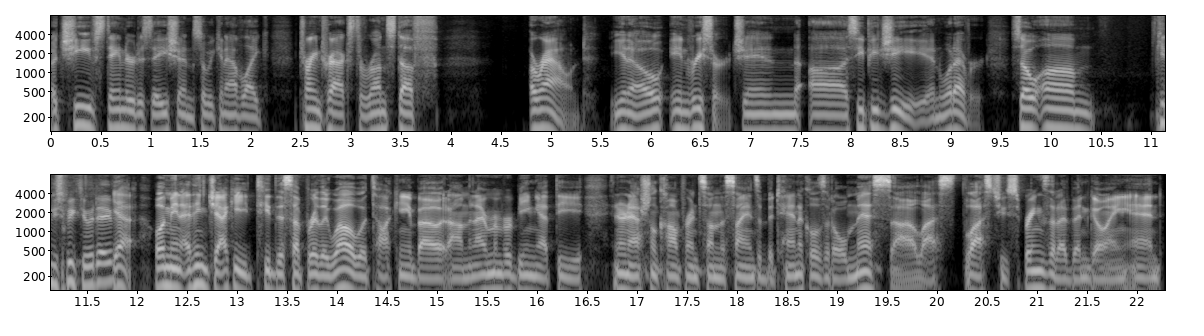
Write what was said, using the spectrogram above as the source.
achieve standardization so we can have like train tracks to run stuff around, you know, in research, in uh CPG and whatever. So um can you speak to it, Dave? Yeah. Well, I mean, I think Jackie teed this up really well with talking about, um, and I remember being at the international conference on the science of botanicals at Ole Miss uh, last last two springs that I've been going, and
